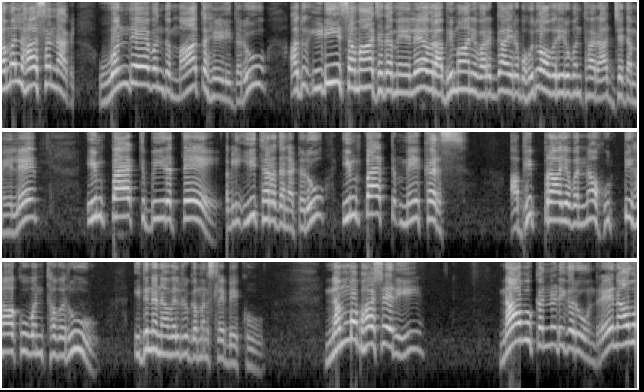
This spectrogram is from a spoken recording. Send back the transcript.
ಕಮಲ್ ಹಾಸನ್ ಆಗಲಿ, ಒಂದೇ ಒಂದು ಮಾತು ಹೇಳಿದರೂ ಅದು ಇಡೀ ಸಮಾಜದ ಮೇಲೆ, ಅವರ ಅಭಿಮಾನಿ ವರ್ಗ ಇರಬಹುದು ಅವರಿರುವಂತಹ ರಾಜ್ಯದ ಮೇಲೆ ಇಂಪ್ಯಾಕ್ಟ್ ಬೀರತ್ತೆ. ಆಗಲಿ, ಈ ಥರದ ನಟರು ಇಂಪ್ಯಾಕ್ಟ್ ಮೇಕರ್ಸ್ ಅಭಿಪ್ರಾಯವನ್ನು ಹುಟ್ಟಿ ಹಾಕುವಂಥವರು. ಇದನ್ನು ನಾವೆಲ್ಲರೂ ಗಮನಿಸಲೇಬೇಕು. ನಮ್ಮ ಭಾಷೆ ರೀ ನಾವು ಕನ್ನಡಿಗರು ಅಂದರೆ ನಾವು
